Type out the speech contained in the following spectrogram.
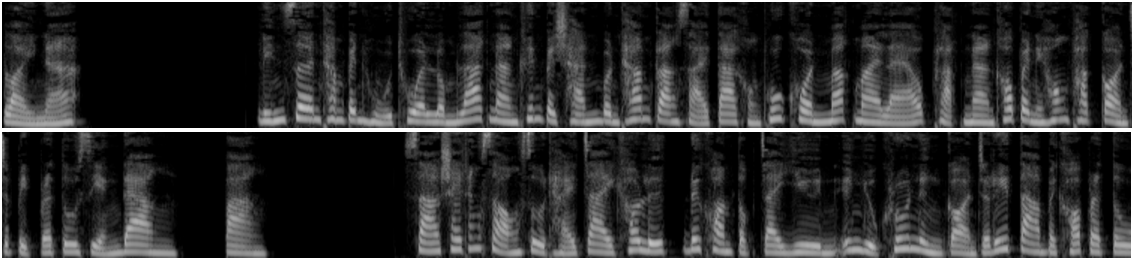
ปล่อยนะ ลินเซินทำเป็นหูทวนลมลากนางขึ้นไปชั้นบนท่ามกลางสายตาของผู้คนมากมายแล้ว ผลักนางเข้าไปในห้องพักก่อนจะปิดประตูเสียงดัง ปัง สาวใช้ทั้งสองสูดหายใจเข้าลึกด้วยความตกใจยืนอึ้งอยู่ครู่หนึ่งก่อนจะรีบตามไปเคาะประตู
